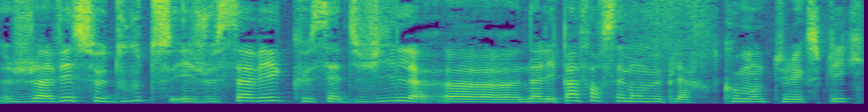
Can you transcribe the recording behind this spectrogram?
j'avais ce doute et je savais que cette ville euh, n'allait pas forcément me plaire. Comment tu l'expliques?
